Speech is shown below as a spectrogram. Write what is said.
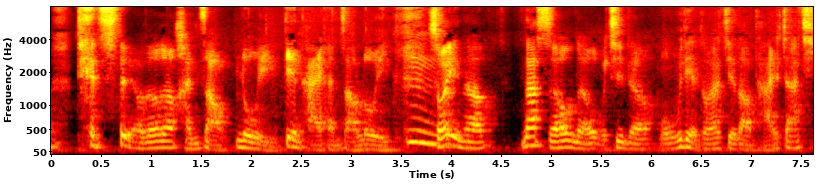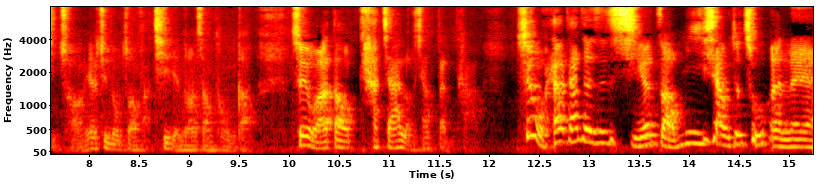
电视有的时候很早录影，电台很早录影，嗯，所以呢，那时候呢，我记得我五点钟要接到他，要叫他起床，要去弄妆发，七点钟要上通告，所以我要到他家楼下等他，所以我要他真的是洗个澡，眯一下我就出门了耶，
